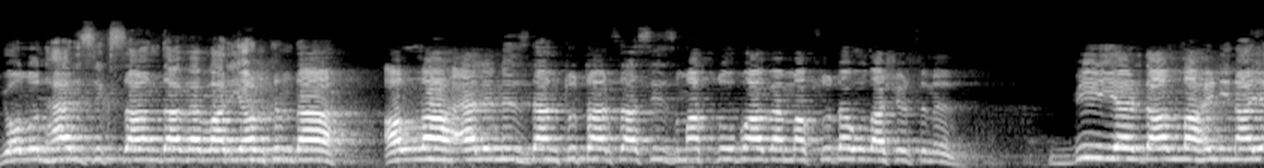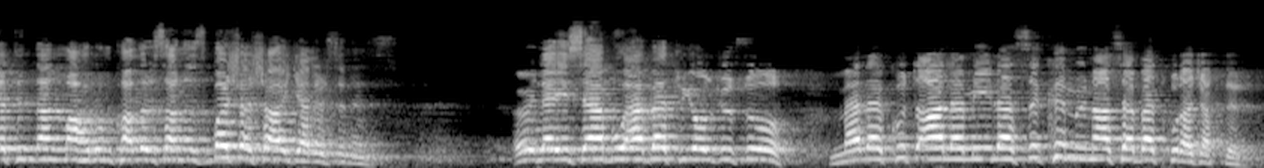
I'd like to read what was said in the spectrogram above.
yolun her zikzağında ve varyantında Allah elinizden tutarsa siz matluba ve maksuda ulaşırsınız. Bir yerde Allah'ın inayetinden mahrum kalırsanız baş aşağı gelirsiniz. Öyleyse bu ebed yolcusu melekut alemiyle sıkı münasebet kuracaktır.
